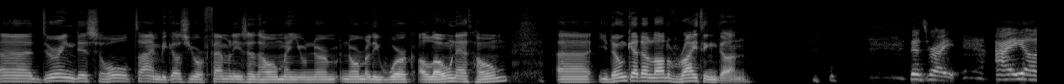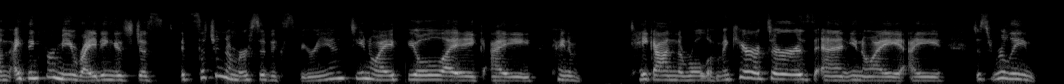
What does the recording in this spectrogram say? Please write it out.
uh, during this whole time because your family is at home and you norm- normally work alone at home, uh, you don't get a lot of writing done. That's right. I um I think for me writing is just it's such an immersive experience. You know, I feel like I kind of take on the role of my characters and you know i i just really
